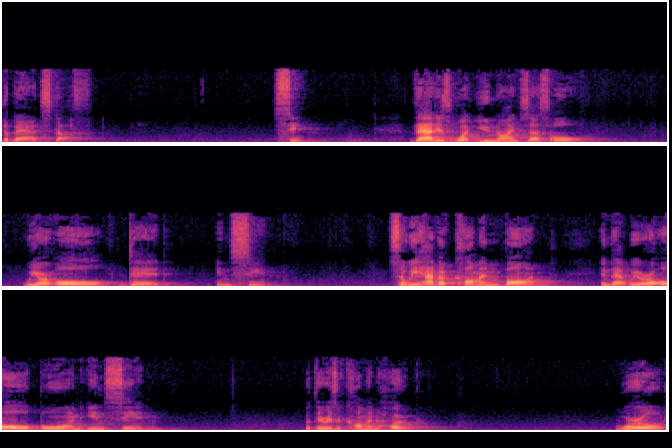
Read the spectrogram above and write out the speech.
the bad stuff sin. That is what unites us all. We are all dead in sin. So we have a common bond in that we are all born in sin. But there is a common hope. World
